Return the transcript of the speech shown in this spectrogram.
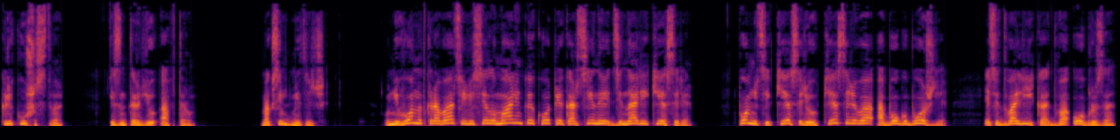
кликушество. Из интервью автору. Максим Дмитриевич. У него над кроватью висела маленькая копия картины Динарии Кесаря. Помните Кесарю Кесарева, а Богу Божье? Эти два лика, два образа,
